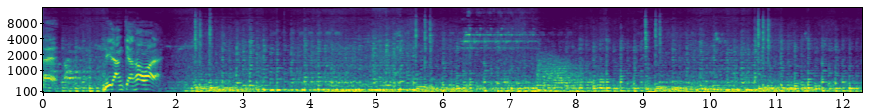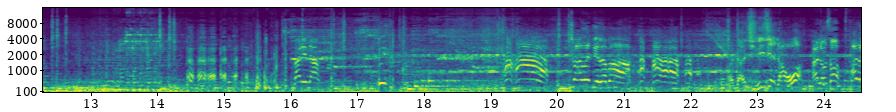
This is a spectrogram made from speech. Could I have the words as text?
哎，你人行到我来。哪里呢？哈哈，抓到你了吧？哈哈哈哈。我当是你这老我，哎，老邵，阿德，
